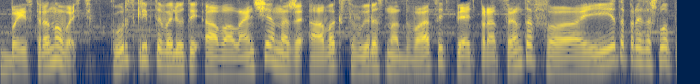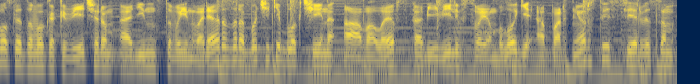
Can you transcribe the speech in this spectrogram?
Быстро новость. Курс криптовалюты Avalanche, она же AVAX, вырос на 25%, э, и это произошло после того, как вечером 11 января разработчики блокчейна Avalabs объявили в своем блоге о партнерстве с сервисом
